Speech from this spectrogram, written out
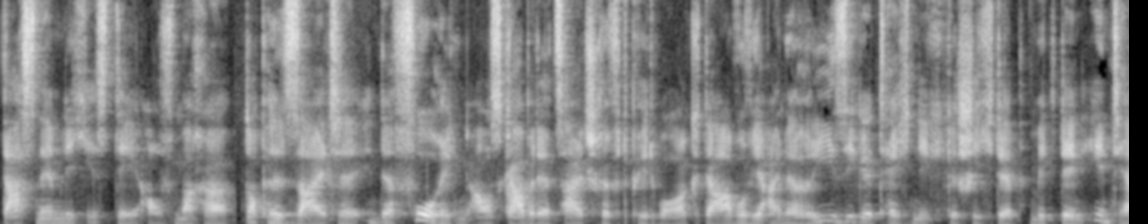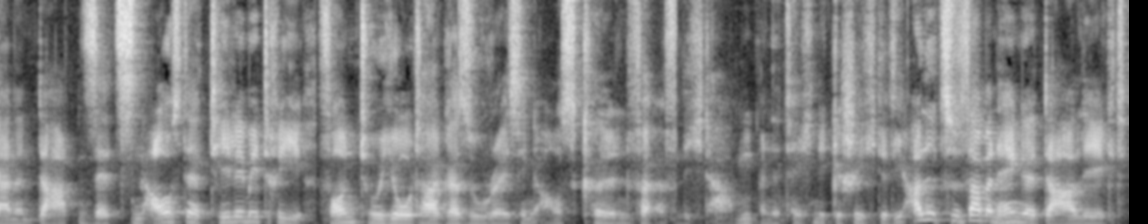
Das nämlich ist die Aufmacher-Doppelseite in der vorigen Ausgabe der Zeitschrift Pitwalk, da wo wir eine riesige Technikgeschichte mit den internen Datensätzen aus der Telemetrie von Toyota Gazoo Racing aus Köln veröffentlicht haben. Eine Technikgeschichte, die alle Zusammenhänge darlegt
